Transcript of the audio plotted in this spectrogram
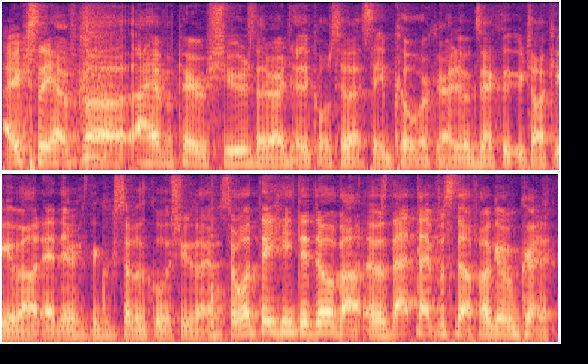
I actually have uh, I have a pair of shoes that are identical to that same coworker. I know exactly what you're talking about, and they're the- some of the coolest shoes I have. So one thing he did know about it was that type of stuff. I'll give him credit.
